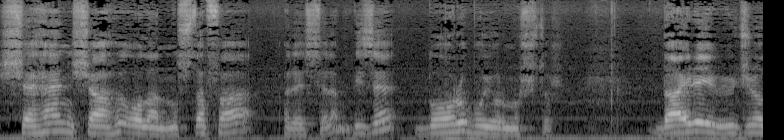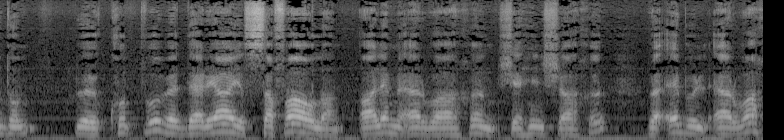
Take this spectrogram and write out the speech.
şehenşahı olan Mustafa aleyhisselam bize doğru buyurmuştur daire-i vücudun e, kutbu ve deryayı safa olan alemi ervahın şehin şahı ve ebul ervah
